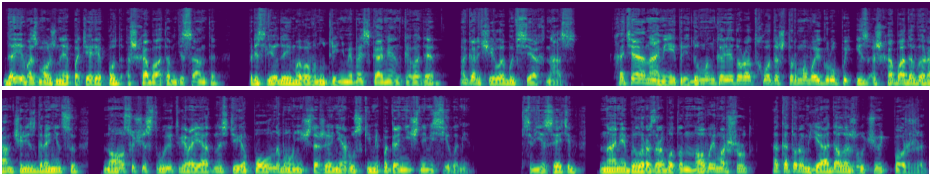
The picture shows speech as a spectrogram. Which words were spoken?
Да и возможная потеря под Ашхабатом десанта, преследуемого внутренними войсками НКВД, огорчила бы всех нас. Хотя нами и придуман коридор отхода штурмовой группы из Ашхабада в Иран через границу, но существует вероятность ее полного уничтожения русскими пограничными силами. В связи с этим нами был разработан новый маршрут, о котором я доложу чуть позже.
